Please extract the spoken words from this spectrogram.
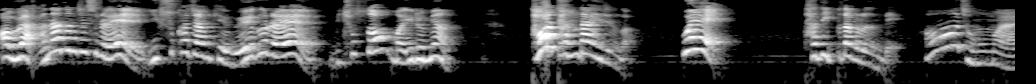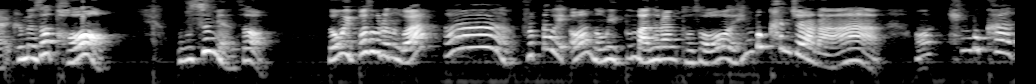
아 왜 안 하던 짓을 해 익숙하지 않게 왜 그래 미쳤어? 막 이러면 더 당당해지는 거야 왜? 다들 이쁘다 그러는데 아 정말 그러면서 더 웃으면서 너무 이뻐서 그러는 거야? 아 부럽다고 해. 어 너무 이쁜 마누라 둬서 행복한 줄 알아 어 행복한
